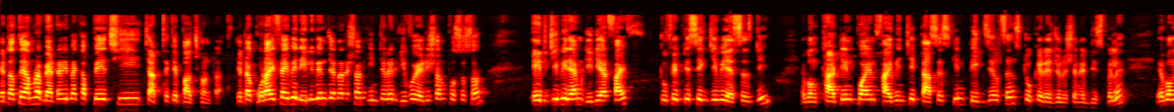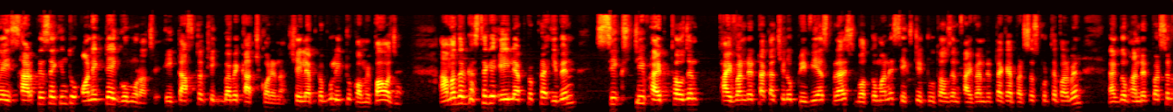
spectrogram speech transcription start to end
এটাতে আমরা ব্যাটারি ব্যাকআপ পেয়েছি চার থেকে পাঁচ ঘণ্টা। এটা কোড়াই ফাইভের ইলেভেন জেনারেশন ইন্টেলের Evo edition processor eight GB RAM DDR five two fifty six GB SSD এবং thirteen point five inch touch screen pixel sense টুকে রেজলিউশনের ডিসপ্লে এবং এই সারফেসে কিন্তু অনেকটাই গোমর আছে। এই টাচটা ঠিকভাবে কাজ করে না। সেই ল্যাপটপগুলো একটু কমে পাওয়া যায়। আমাদের কাছ থেকে এই ল্যাপটপটা even sixty five thousand five hundred টাকা ছিল প্রিভিয়াস প্রাইস বর্তমানে sixty two thousand five hundred টাকায় পারচেস করতে পারবেন। একদম হান্ড্রেড পার্সেন্ট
